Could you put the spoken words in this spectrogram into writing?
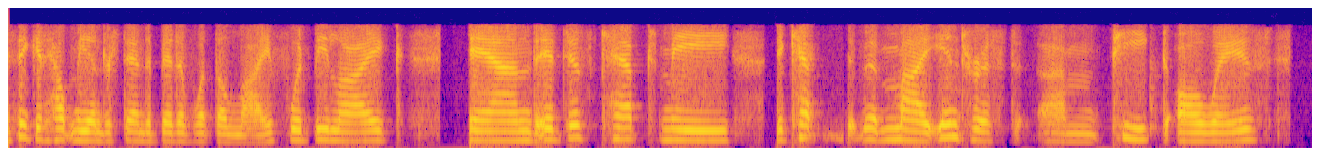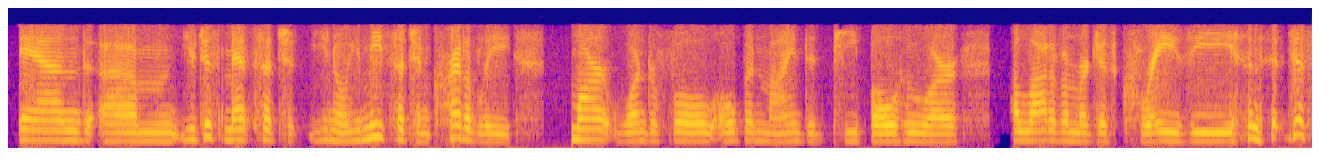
think it helped me understand a bit of what the life would be like and it just kept me it kept my interest um peaked always and um you just met such you know you meet such incredibly smart wonderful open minded people who are a lot of them are just crazy and it just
